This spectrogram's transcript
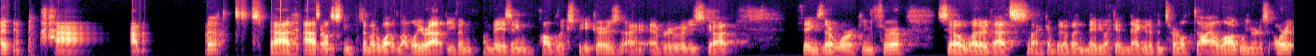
I have habits, bad habits, no matter what level you're at, even amazing public speakers. I, everybody's got things they're working through. So whether that's like a bit of a maybe like a negative internal dialogue when you're in a, or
